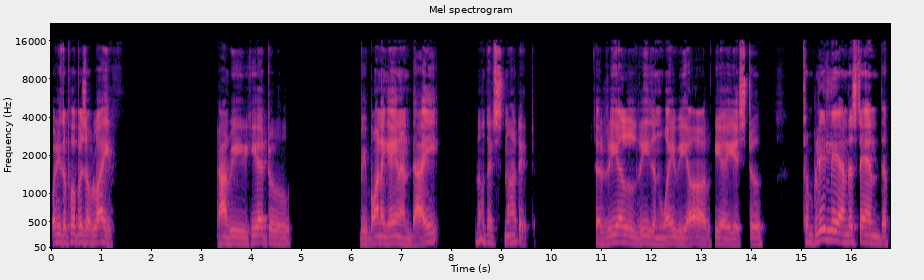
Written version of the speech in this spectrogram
what is the purpose of life? Are we here to be born again and die? No, that's not it. The real reason why we are here is to completely understand the,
